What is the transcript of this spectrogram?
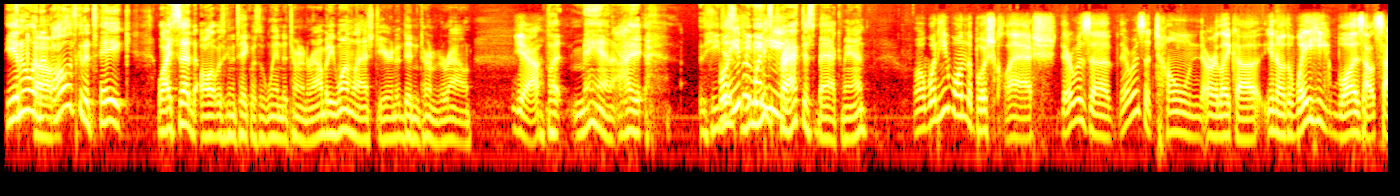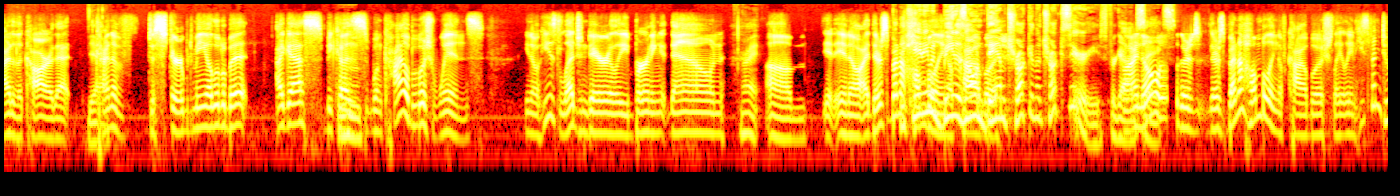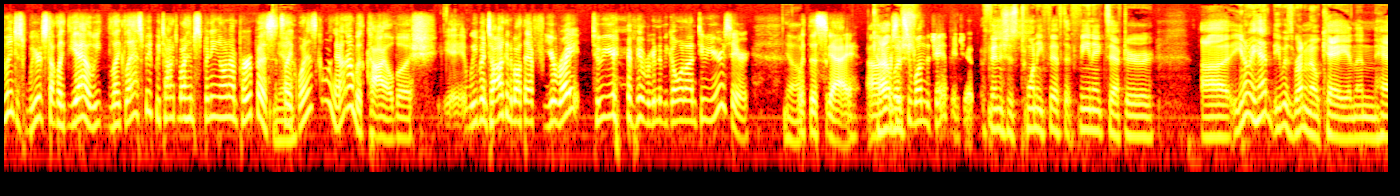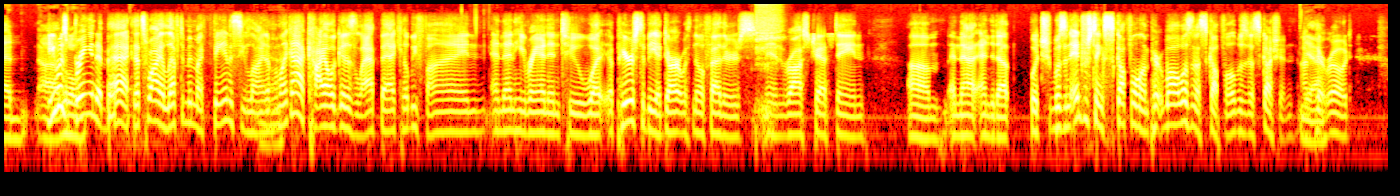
You know, and Um, all it's going to take. Well, I said all it was going to take was a win to turn it around, but he won last year and it didn't turn it around. Yeah. But man, I he Well, just even when needs he- practice back, man. Well, when he won the Busch Clash, there was a there was a tone or like a you know the way he was outside of the car that Yeah. kind of disturbed me a little bit, I guess, because Mm-hmm. when Kyle Busch wins, you know he's legendarily burning it down. Right. Um, you know, I, there's been a He can't even beat his Kyle own damn truck in the truck series, for God's I know sakes. there's there's been a humbling of Kyle Busch lately, and he's been doing just weird stuff. Like yeah, we like last week we talked about him spinning on on purpose. It's Yeah. like what is going on with Kyle Busch? We've been talking about that. For, you're right, two years. I mean, we're going to be going on two years here Yeah. with this guy uh, Kyle ever since he Busch- won the championship. Finishes 25th at Phoenix after, uh, you know, he had he was running okay and then had uh, he was little- bringing it back. That's why I left him in my fantasy lineup. Yeah. I'm like, ah, Kyle will get his lap back. He'll be fine. And then he ran into what appears to be a dart with no feathers in Ross Chastain. Um, and that ended up, which was an interesting scuffle on pit. Well, it wasn't a scuffle. It was a discussion on Yeah. pit road.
